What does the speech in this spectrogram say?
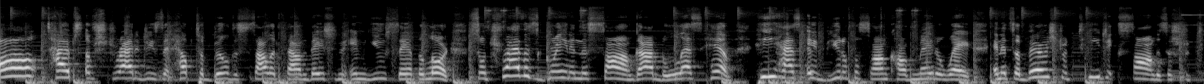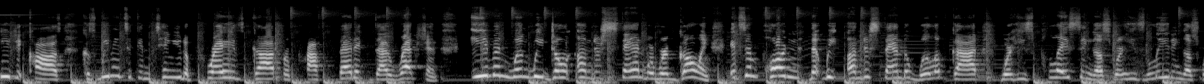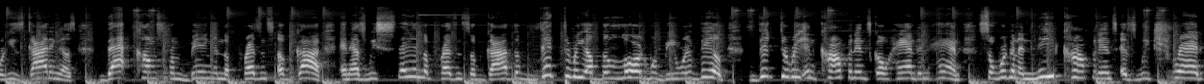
all types of strategies that help to build a solid foundation in you, saith the Lord. So, Travis Greene in this song, God bless him, he has a beautiful song called Made a Way. And it's a very strategic song. It's a strategic cause because we need to continue to praise God for prophetic direction. Even when we don't understand where we're going, it's important that we understand the will of God, where He's placing us, where He's leading us, where He's guiding us. That comes from being in the presence of God. And as we stay in the presence of God, the victory of the Lord will be revealed. Victory and confidence go hand in hand. So we're going to need confidence as we tread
